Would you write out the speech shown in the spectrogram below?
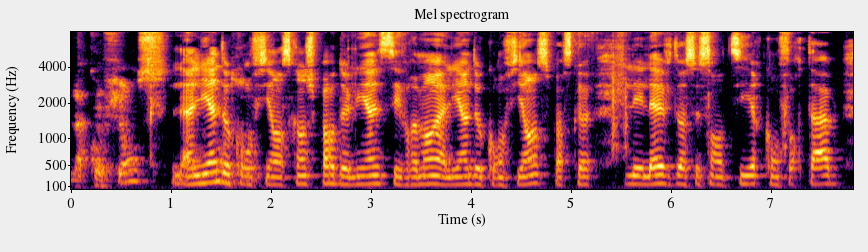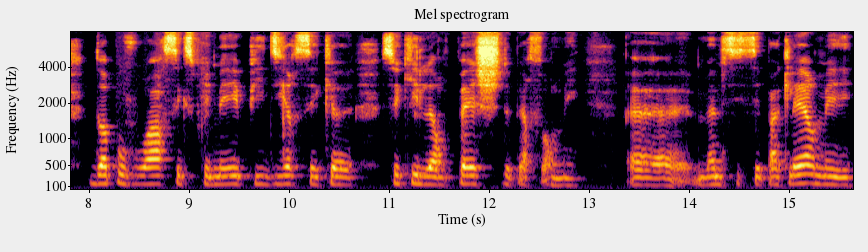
la confiance? Un lien de confiance. Quand je parle de lien, c'est vraiment un lien de confiance parce que l'élève doit se sentir confortable, doit pouvoir s'exprimer puis dire c'est que ce qui l'empêche de performer. euh, même si c'est pas clair, mais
